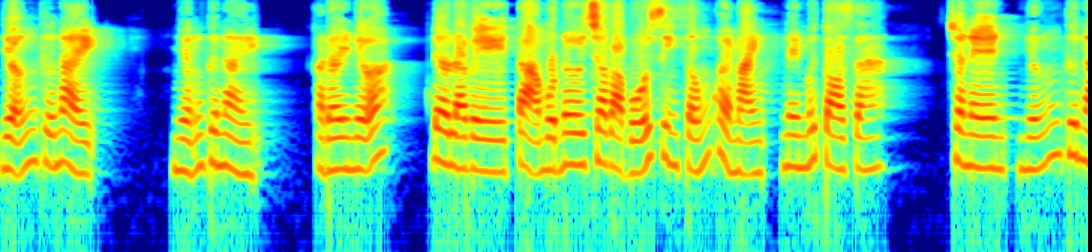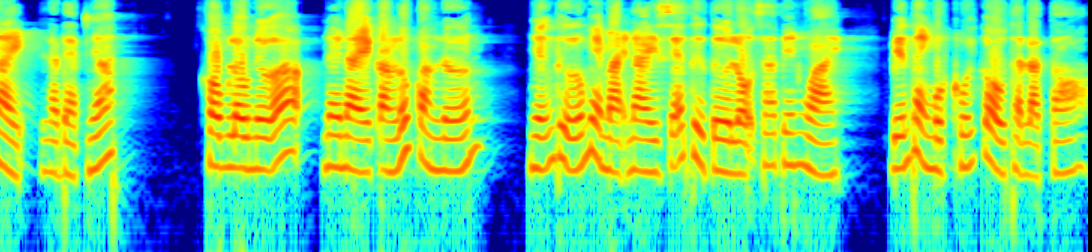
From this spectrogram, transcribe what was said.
Những thứ này, những thứ này, cả đây nữa đều là vì tạo một nơi cho bà bối sinh sống khỏe mạnh nên mới to ra. Cho nên những thứ này là đẹp nhất. Không lâu nữa, nơi này càng lúc càng lớn, những thứ mềm mại này sẽ từ từ lộ ra bên ngoài, biến thành một khối cầu thật là to,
